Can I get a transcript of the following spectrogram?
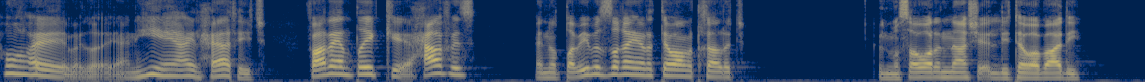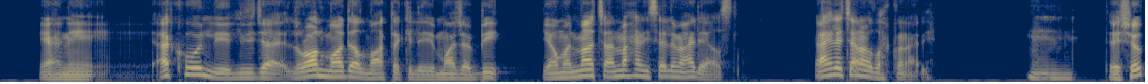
هو يعني هي هاي الحياة هيك. فهذا ينطيك حافز إنه الطبيب الصغير تو متخرج المصور الناشئ اللي تو بادي يعني أكو اللي اللي جاي ال role model مالتك اللي معجب بيه. يوما ما كان ما حد يسلم عليه أصلا. أهله كانوا يضحكون عليه. تشوف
